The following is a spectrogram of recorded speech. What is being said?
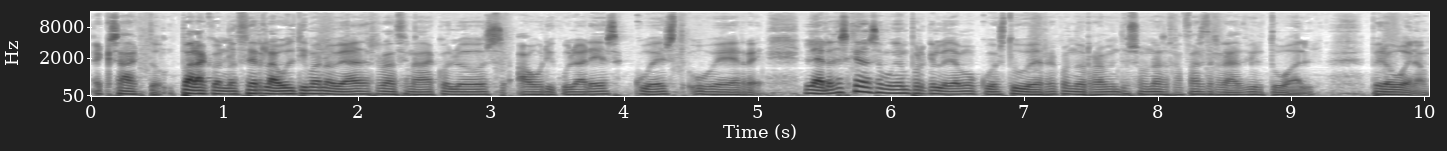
Exacto, para conocer la última novedad relacionada con los auriculares Quest VR. La verdad es que no sé muy bien por qué lo llamo Quest VR cuando realmente son unas gafas de realidad virtual. Pero bueno,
